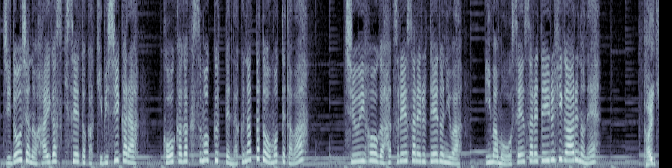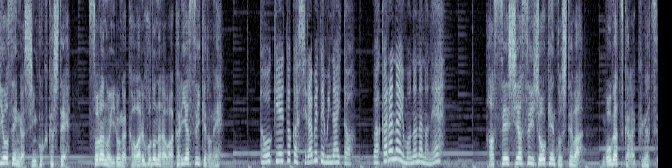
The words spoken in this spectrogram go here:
自動車の排ガス規制とか厳しいから高化学スモッグってなくなったと思ってたわ。注意報が発令される程度には今も汚染されている日があるのね。大気汚染が深刻化して空の色が変わるほどなら分かりやすいけどね。統計とか調べてみないとわからないものなのね。発生しやすい条件としては5月から9月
